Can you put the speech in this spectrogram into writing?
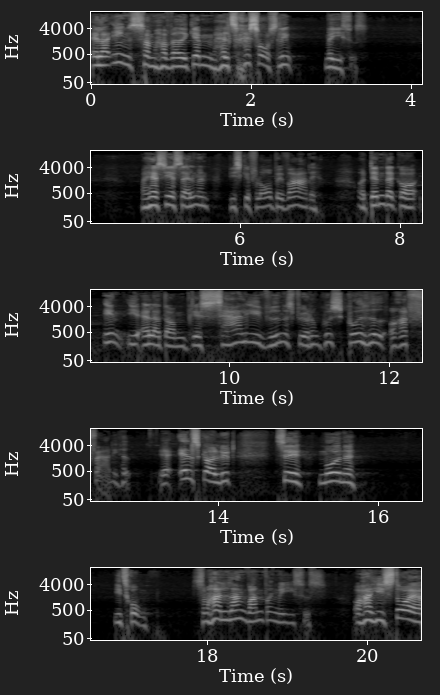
eller en, som har været igennem 50 års liv med Jesus? Og her siger salmen, vi skal få lov at bevare det. Og dem, der går ind i alderdommen, bliver særlige vidnesbyrd om Guds godhed og retfærdighed. Jeg elsker at lytte til modne i troen, som har en lang vandring med Jesus, og har historier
